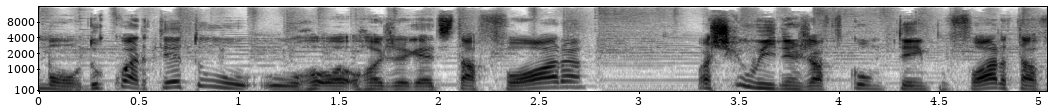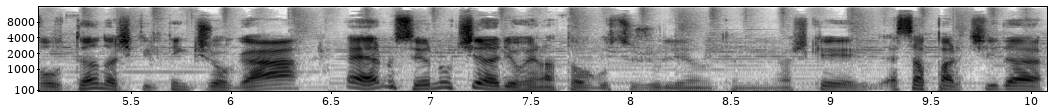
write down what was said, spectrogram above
bom, do quarteto, o, o Roger Guedes tá fora. Acho que o William já ficou um tempo fora, tá voltando, acho que ele tem que jogar. É, não sei, eu não tiraria o Renato Augusto e o Juliano também. Acho que essa partida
